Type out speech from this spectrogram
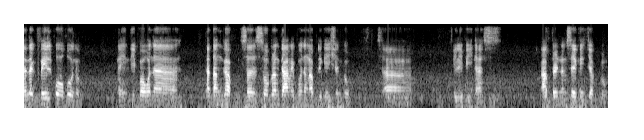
na nag-fail po ako no na hindi po ako na natanggap sa sobrang dami po ng application ko sa Pilipinas after ng second job ko.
